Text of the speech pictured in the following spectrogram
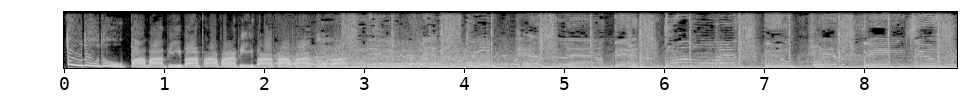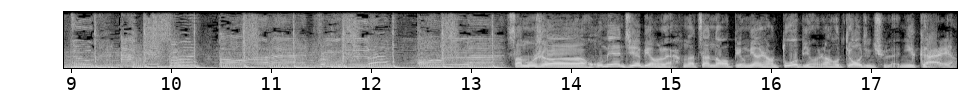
嘟嘟嘟，叭叭比叭叭叭比叭叭叭比叭。三木说湖面结冰了，我站到冰面上躲冰，然后掉进去了。你该呀！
